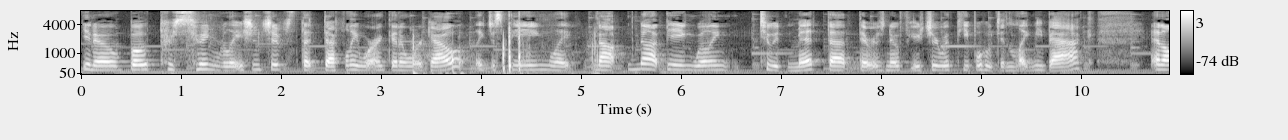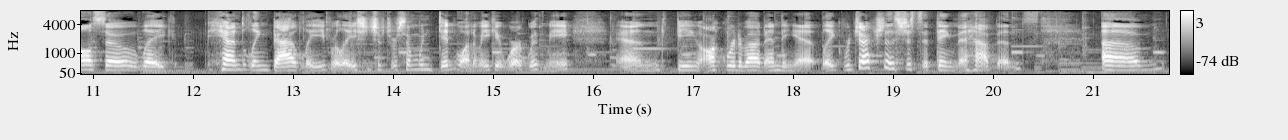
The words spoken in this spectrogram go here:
you know, both pursuing relationships that definitely weren't going to work out, like just being like not not being willing to admit that there was no future with people who didn't like me back, and also like handling badly relationships where someone did want to make it work with me and being awkward about ending it. Like rejection is just a thing that happens. Um,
